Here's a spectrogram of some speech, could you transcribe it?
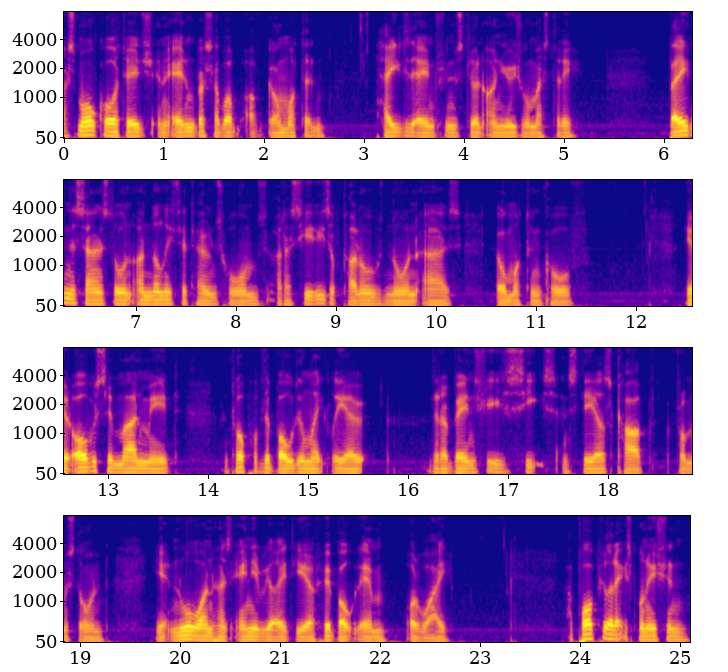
a small cottage in the Edinburgh suburb of Gilmerton hides the entrance to an unusual mystery. Buried in the sandstone underneath the town's homes are a series of tunnels known as Gilmerton Cove. They are obviously man made on top of the building like layout. There are benches, seats, and stairs carved from the stone, yet no one has any real idea who built them or why. A popular explanation,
